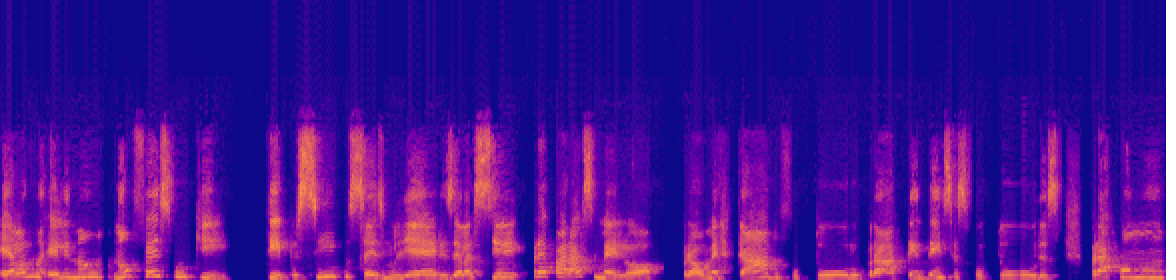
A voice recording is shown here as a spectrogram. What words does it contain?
ela, ele não, não fez com que tipo cinco, seis mulheres elas se preparassem melhor para o mercado futuro, para tendências futuras, para como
